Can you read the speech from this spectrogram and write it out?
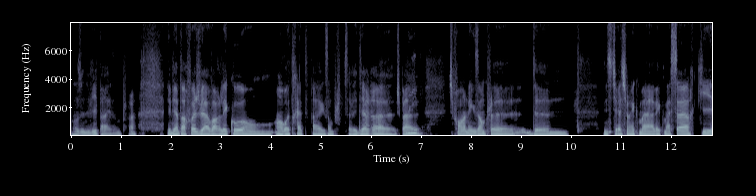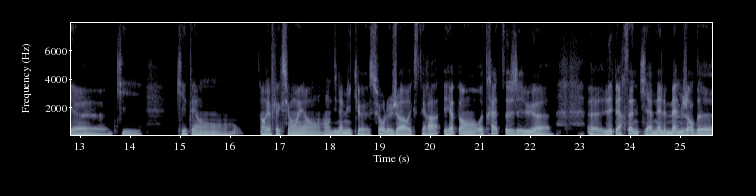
dans, une vie, par exemple, et eh bien parfois, je vais avoir l'écho en, en, retraite, par exemple. Ça veut dire, euh, je sais pas, euh, je prends un exemple de d'une situation avec ma, avec ma sœur qui, qui, qui était en, en réflexion et en, dynamique euh, sur le genre, etc. Et hop, en retraite, j'ai eu euh, euh, les personnes qui amenaient le même genre de,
